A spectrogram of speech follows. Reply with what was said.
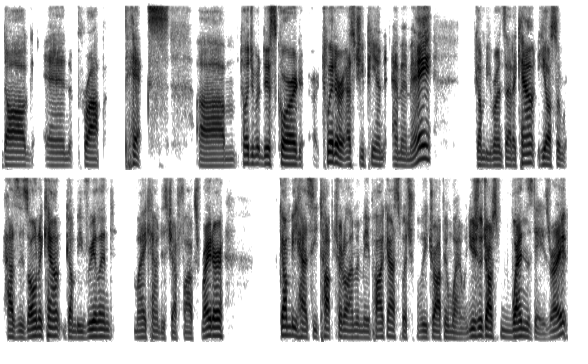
dog, and prop picks. Um, told you about Discord, Twitter, SGPN MMA. Gumby runs that account. He also has his own account, Gumby Vreeland. My account is Jeff Fox Writer. Gumby has the Top Turtle MMA podcast, which will be dropping when? It usually drops Wednesdays, right?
